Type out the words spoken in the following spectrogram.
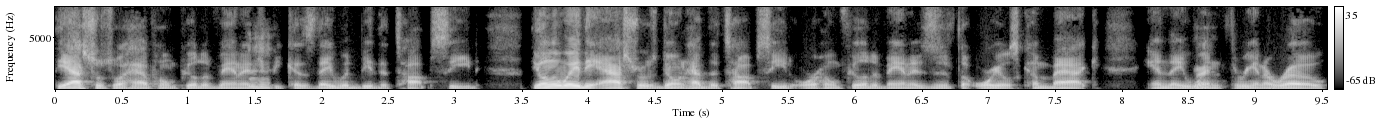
The Astros will have home field advantage Mhm. because they would be the top seed. The only way the Astros don't have the top seed or home field advantage is if the Orioles come back and they win three in a row.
